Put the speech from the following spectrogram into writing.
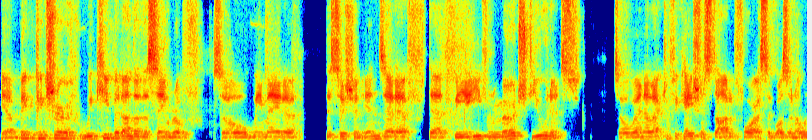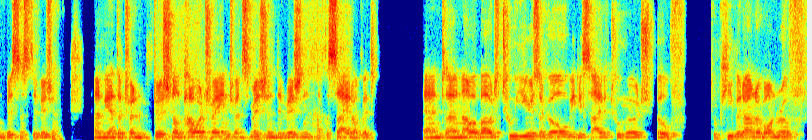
Yeah, big picture, we keep it under the same roof. So we made a decision in ZF that we even merged units. So when electrification started for us, it was an own business division, and we had the traditional powertrain transmission division at the side of it. And uh, now, about two years ago, we decided to merge both to keep it under one roof.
